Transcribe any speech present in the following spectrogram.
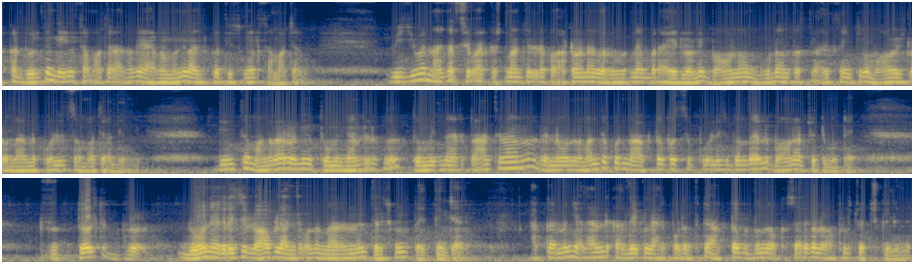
అక్కడ దొరికిన తేలిన సమాచారం యాభై మందిని అదుపులో తీసుకున్నట్టు సమాచారం. విజయవాడ నగర్ శివారు కృష్ణా జిల్లాకు ఆటోనగర్ రోడ్ నెంబర్ ఐదులోని భవనం మూడు అంతస్తుల అధిక సంఖ్యలో మావోయిస్టులు ఉన్నారని పోలీసులు సమాచారం అందింది. దీంతో మంగళవారం తొమ్మిది గంటలకు తొమ్మిదిన్నర ప్రాంతంలో రెండు వందల మంది కూడిన ఆక్టోపస్ పోలీసు బృందాలు భవనాలు చుట్టుముట్టాయి. తొలుత డ్రో డ్రోన్ ఎగరేసి లోపల ఎంతమంది ఉన్నారని తెలుసుకుని ప్రయత్నించారు. అక్కడి నుంచి ఎలాంటి కదలిక లేకపోవడంతో అక్టోబర్ బృందం ఒక్కసారిగా లోపలికి చొచ్చుకెళ్ళింది.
